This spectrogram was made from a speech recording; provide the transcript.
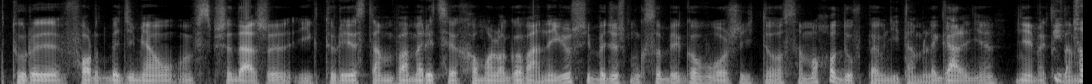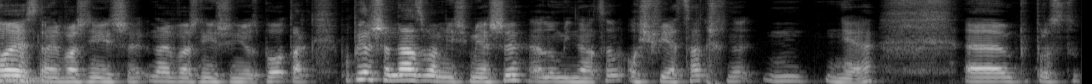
który Ford będzie miał w sprzedaży i który jest tam w Ameryce homologowany już i będziesz mógł sobie go włożyć do samochodu w pełni tam legalnie. Nie wiem, jak to I tam to wygląda. jest najważniejszy, najważniejszy news, bo tak, po pierwsze nazwa mnie śmieszy, iluminator, oświecacz, no, nie, e, po prostu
